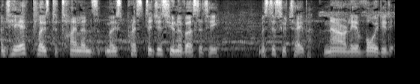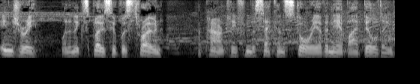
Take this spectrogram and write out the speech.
And here, close to Thailand's most prestigious university, Mr. Suthep narrowly avoided injury when an explosive was thrown, apparently from the second story of a nearby building.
